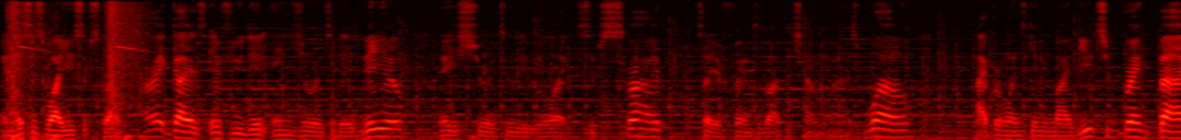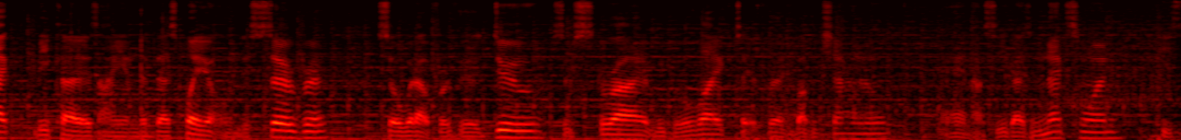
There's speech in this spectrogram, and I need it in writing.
And this is why you subscribe. Alright guys, if you did enjoy today's video, make sure to leave a like, subscribe, tell your friends about the channel as well. Hyperlands give me my YouTube rank back because I am the best player on this server. So without further ado, subscribe, leave a like, tell your friends about the channel, and I'll see you guys in the next one. Peace.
